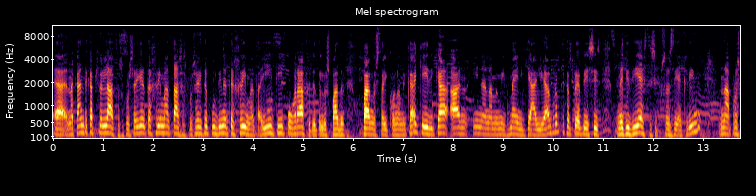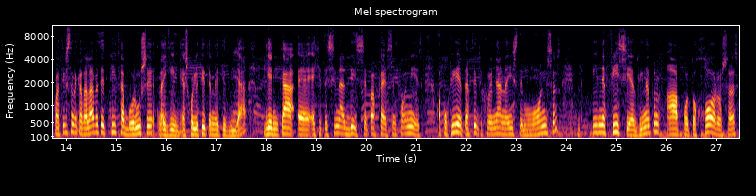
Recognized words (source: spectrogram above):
ε, να κάνετε κάποιο λάθος, προσέχετε τα χρήματά σας, προσέχετε που δίνετε χρήματα ή τι υπογράφετε τέλος πάντων πάνω στα οικονομικά και ειδικά αν είναι αναμεμειγμένοι και άλλοι άνθρωποι θα πρέπει εσείς με τη διέστηση που σας διακρίνει να προσπαθήσετε να καταλάβετε τι θα μπορούσε να γίνει. Ασχοληθείτε με τη δουλειά, γενικά ε, έχετε συναντήσεις, επαφές, συμφωνίες, αποκλείετε αυτή τη χρονιά να είστε μόνοι σας, είναι φύση αδύνατον από το χώρο σας,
